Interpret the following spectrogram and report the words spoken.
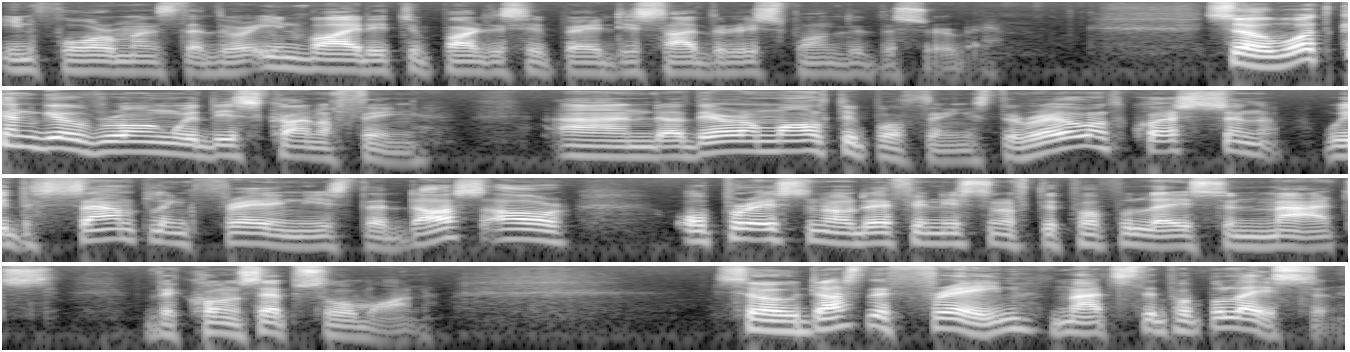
informants that were invited to participate decide to respond to the survey. So what can go wrong with this kind of thing? And uh, there are multiple things. The relevant question with the sampling frame is that does our operational definition of the population match the conceptual one? So does the frame match the population?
